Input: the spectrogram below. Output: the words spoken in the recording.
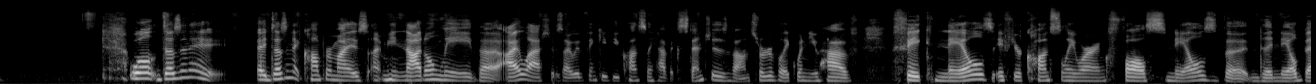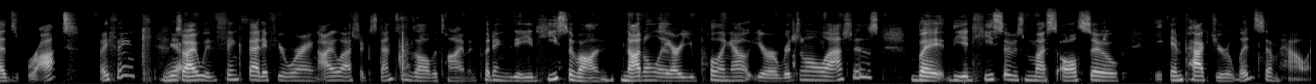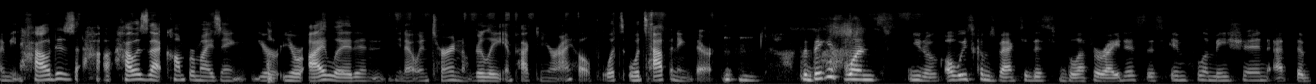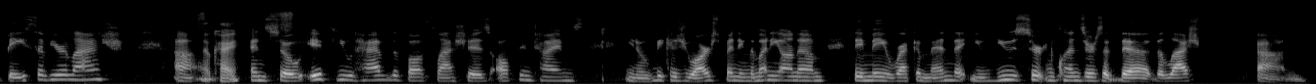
Well doesn't it it doesn't it compromise i mean not only the eyelashes i would think if you constantly have extensions on sort of like when you have fake nails if you're constantly wearing false nails the the nail beds rot I think. Yeah. So I would think that if you're wearing eyelash extensions all the time and putting the adhesive on, not only are you pulling out your original lashes, but the adhesives must also impact your lid somehow. I mean, how does how, how is that compromising your your eyelid and, you know, in turn really impacting your eye health? What's what's happening there? The biggest ones, you know, always comes back to this blepharitis, this inflammation at the base of your lash um, okay. And so if you have the false lashes, oftentimes, you know, because you are spending the money on them, they may recommend that you use certain cleansers that the the lash um,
